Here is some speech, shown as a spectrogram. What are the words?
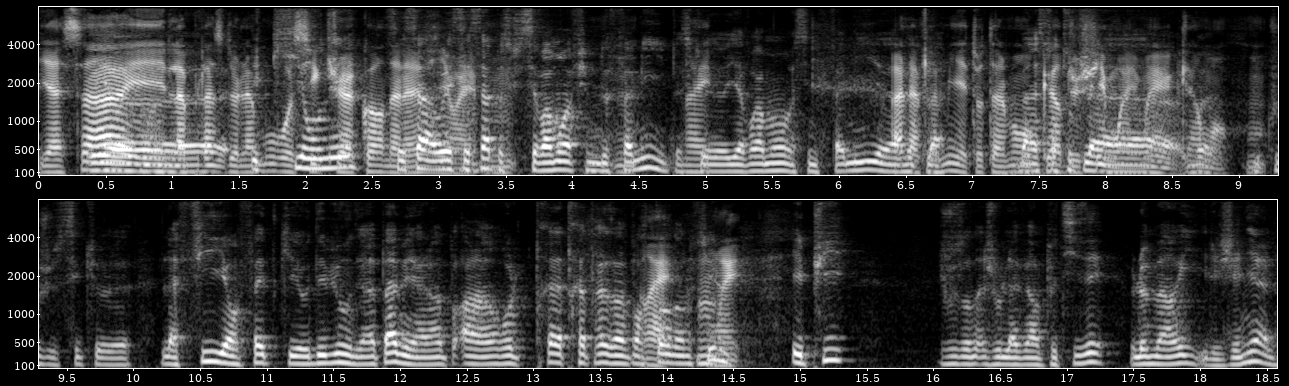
Il y a ça et, euh, la place de l'amour aussi que tu accordes à la ça, vie. ouais, ouais. c'est ça, parce que c'est vraiment un film de Mm. famille, parce Ouais. qu'il y a vraiment, c'est une famille. euh, Ah, la famille est totalement bah, au cœur du film, la- ouais, ouais, bah, clairement. Mm. du coup, je sais que la fille, en fait, qui au début on dirait pas, mais elle a un, elle a un rôle très très très important dans le film. Et puis, je vous, en- je vous l'avais un peu teasé, le mari, il est génial.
